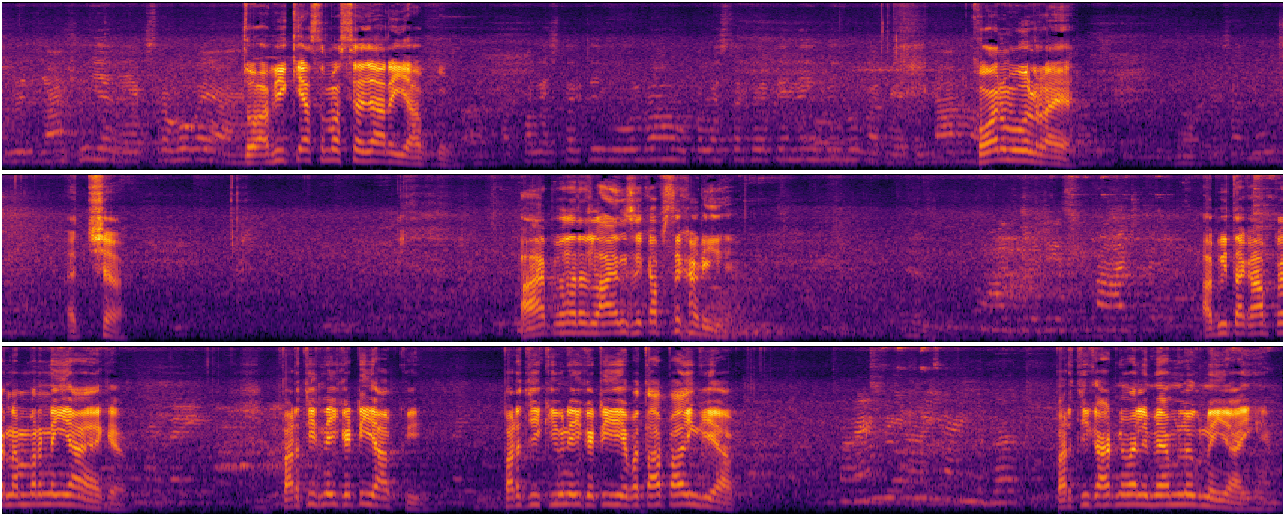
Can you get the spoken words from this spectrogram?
सिविल जाँच हुई है एक्सरा हो गया है। तो अभी क्या समस्या जा रही है आपको? और प्लास्टर की बोल रहा हूँ प्लास्टर कहते नहीं नहीं होगा कहते नॉर्मल कौन बोल रहा है? अच्छा। आप इधर लाइन से कब से खड़ी हैं? अभी तक आपका नंबर नहीं आया क्या? पर्ची नहीं कटी आपकी? पर्ची क्यों नहीं कटी? ये बता पाएँगे आप? पर्ची काटने वाली मैम लोग नहीं आई हैं।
